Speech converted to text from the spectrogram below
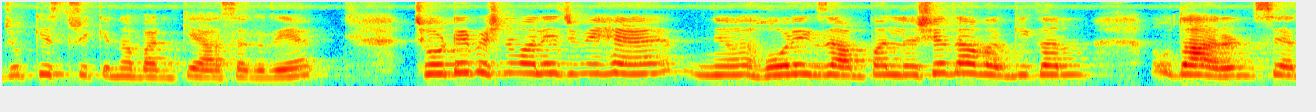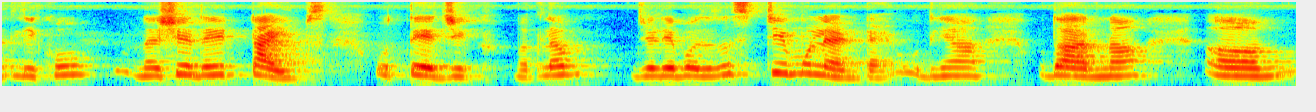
ਜੋ ਕਿਸ ਤਰੀਕੇ ਨਾਲ ਬਣ ਕੇ ਆ ਸਕਦੇ ਆ ਛੋਟੇ ਪ੍ਰਸ਼ਨ ਵਾਲੇ ਜਿਵੇਂ ਹੈ ਹੋਰ ਐਗਜ਼ਾਮਪਲ ਨਸ਼ੇ ਦਾ ਵਰਗੀਕਰਨ ਉਦਾਹਰਣ ਸਹਿਤ ਲਿਖੋ ਨਸ਼ੇ ਦੇ ਟਾਈਪਸ ਉਤੇਜਕ ਮਤਲਬ ਜਿਹੜੇ ਬਹੁਤ ਜ਼ਿਆਦਾ ਸਟਿਮੂਲੈਂਟ ਹੈ ਉਹਦੀਆਂ ਉਦਾਹਰਨਾਂ ਅਮ,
